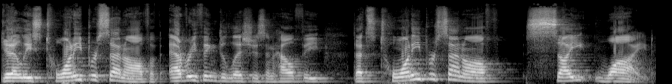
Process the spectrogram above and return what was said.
Get at least 20% off of everything delicious and healthy. That's 20% off site wide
